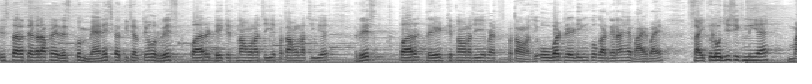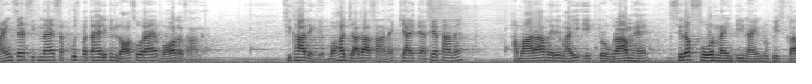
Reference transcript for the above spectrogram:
इस तरह से अगर अपने रिस्क को मैनेज करके चलते हो रिस्क पर डे कितना होना चाहिए, पता होना चाहिए। रिस्क पर ट्रेड कितना होना चाहिए, पता होना चाहिए। ओवर ट्रेडिंग को कर देना है बाय बाय साइकोलॉजी सीखनी है माइंडसेट सीखना है, सब कुछ पता है, लेकिन लॉस हो रहा है, बहुत आसान है। सिखा देंगे, बहुत ज़्यादा आसान है। क्या, कैसे आसान है? हमारा मेरे भाई एक प्रोग्राम है, सिर्फ़ फोर नाइन्टी नाइन रुपीज़ का,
